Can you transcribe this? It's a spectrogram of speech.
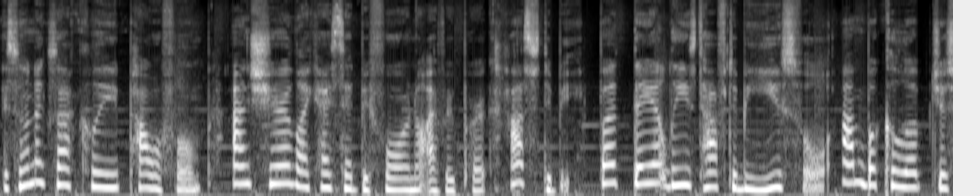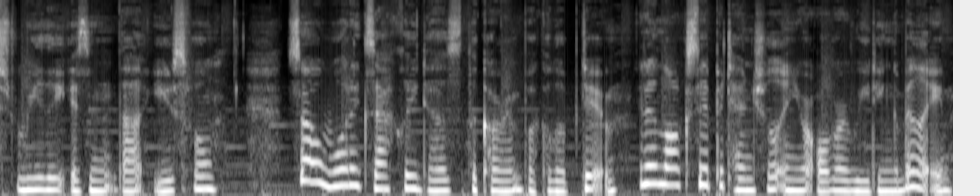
It's not exactly powerful, and sure, like I said before, not every perk has to be, but they at least have to be useful, and Buckle Up just really isn't that useful. So what exactly does the current Buckle Up do? It unlocks the potential in your aura reading ability.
